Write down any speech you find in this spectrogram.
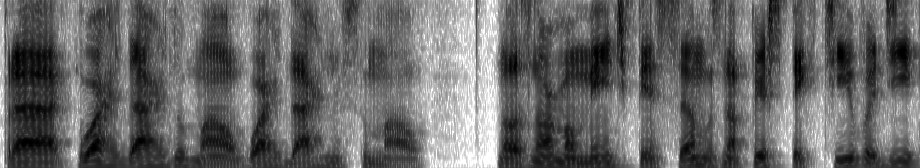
para guardar do mal, guardar-nos do mal. Nós normalmente pensamos na perspectiva de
